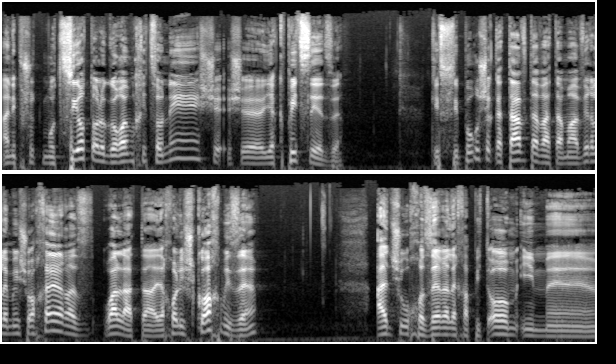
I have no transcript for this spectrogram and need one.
אני פשוט מוציא אותו לגורם חיצוני ש, שיקפיץ לי את זה. כי סיפור שכתבת ואתה מעביר למישהו אחר, אז וואלה, אתה יכול לשכוח מזה, עד שהוא חוזר אליך פתאום עם, אה,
